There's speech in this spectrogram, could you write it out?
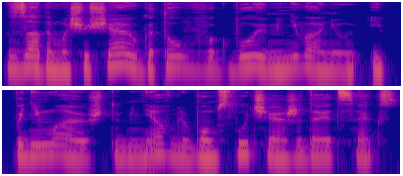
Задом ощущаю готового к бою мини-Ваню и понимаю, что меня в любом случае ожидает секс.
